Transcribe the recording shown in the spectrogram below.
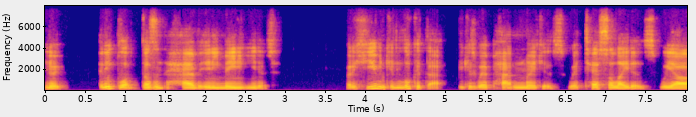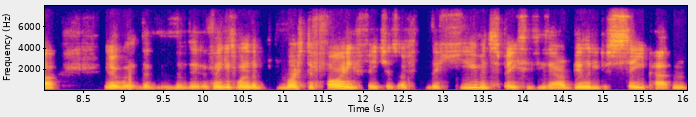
You know, an ink blot doesn't have any meaning in it, but a human can look at that because we're pattern makers, we're tessellators, we are, you know, the, the, I think it's one of the most defining features of the human species is our ability to see pattern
